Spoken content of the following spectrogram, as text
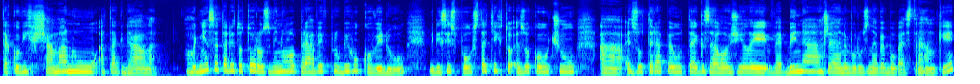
takových šamanů a tak dále. Hodně se tady toto rozvinulo právě v průběhu covidu, kdy si spousta těchto ezokoučů a ezoterapeutek založili webináře nebo různé webové stránky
